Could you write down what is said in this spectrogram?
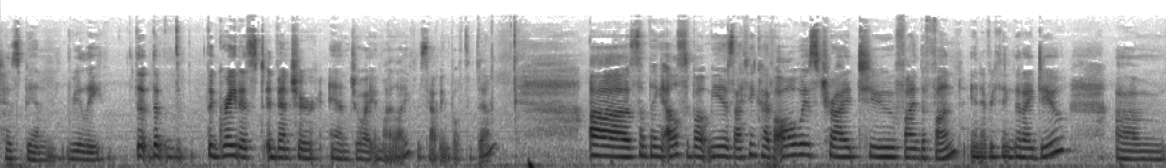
has been really the, the, the greatest adventure and joy in my life is having both of them. Uh, something else about me is I think I've always tried to find the fun in everything that I do um,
